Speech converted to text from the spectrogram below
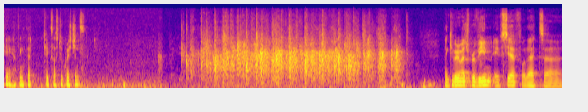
Okay, I think that takes us to questions. Thank you very much, Pravin, FCF, for that. Uh,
